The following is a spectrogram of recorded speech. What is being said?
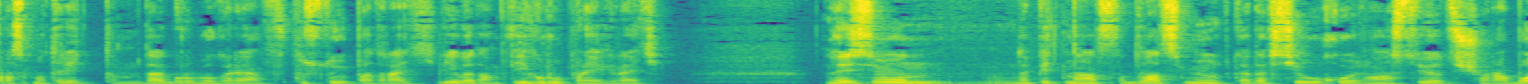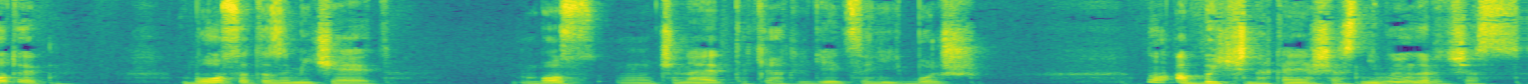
просмотреть, там, да, грубо говоря, впустую потратить, либо там в игру проиграть. Но если он на 15, на 20 минут, когда все уходят, он остается еще работает, босс это замечает. Босс начинает таких людей ценить больше. Ну, обычно, конечно, сейчас не будем говорить, сейчас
